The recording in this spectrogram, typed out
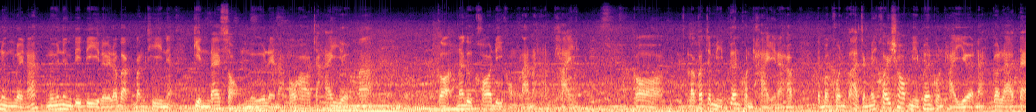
หนึ่งเลยนะ มื้อหนึ่งดี ๆ เลยแล้วแบบบางทีเนี่ยกินได้สองมื้อเลยนะ เพราะเขาจะให้เยอะมาก ก็นั่นคือข้อดีของร้านอาหารไทย ก็เราก็จะมีเพื่อนคนไทยนะครับ แต่บางคนก็อาจจะไม่ค่อยชอบมีเพื่อนคนไทยเยอะนะ ก็แล้วแต่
